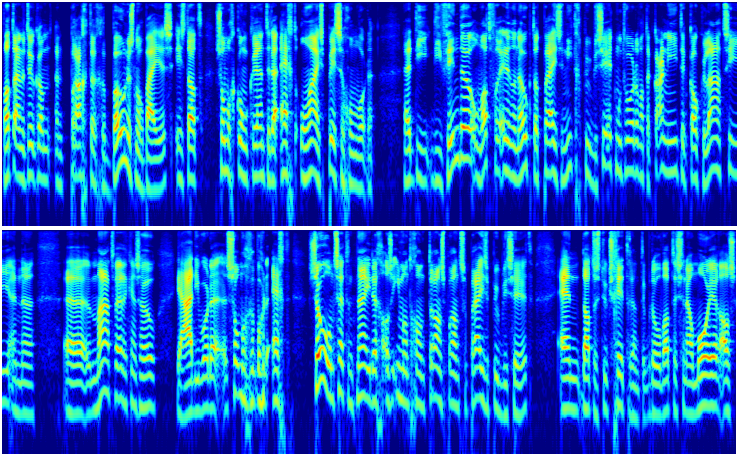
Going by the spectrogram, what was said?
Wat daar natuurlijk een prachtige bonus nog bij is, is dat sommige concurrenten daar echt onwijs pissig om worden. Die, die vinden, om wat voor reden dan ook, dat prijzen niet gepubliceerd moeten worden, want dat kan niet, een calculatie en uh, uh, maatwerk en zo. Ja, die worden, sommigen worden echt zo ontzettend nijdig als iemand gewoon transparant zijn prijzen publiceert. En dat is natuurlijk schitterend. Ik bedoel, wat is er nou mooier als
